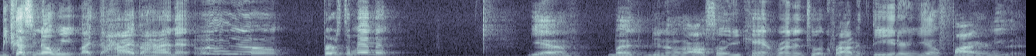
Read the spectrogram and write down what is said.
because you know we like to hide behind that. Well, you know, First Amendment. Yeah, but you know, also you can't run into a crowded theater and yell fire neither,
